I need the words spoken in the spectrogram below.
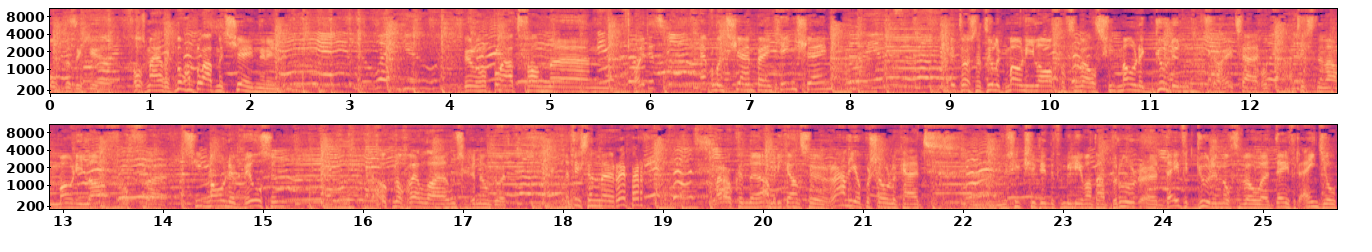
Op dat ik... eh, volgens mij had ik nog een plaat met Shane erin. Ik wil nog een plaat van... ehm hoe heet het? Evelyn Champagne King, Shane. Dit was natuurlijk Moni Love, oftewel Simone Gooden. Zo heet ze eigenlijk. Het is de naam Moni Love of eh, Simone Wilson. Ook nog wel eh, hoe ze genoemd wordt. Het is een eh, rapper, maar ook een Amerikaanse radiopersoonlijkheid. Muziek zit in de familie, want haar broer David Gooden, oftewel David Angel,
